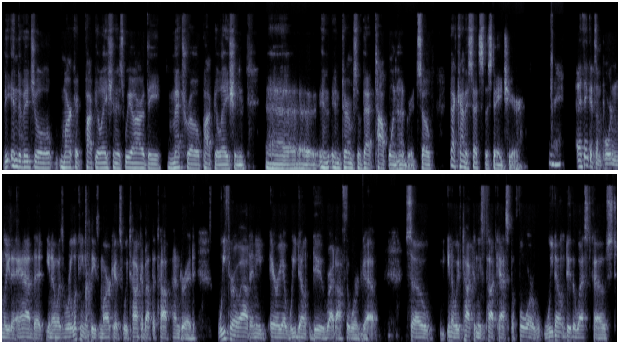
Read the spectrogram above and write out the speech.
the individual market population as we are the metro population in in terms of that top 100. So that kind of sets the stage here. And I think it's importantly to add that, you know, as we're looking at these markets, we talk about the top 100, we throw out any area we don't do right off the word go. So, you know, we've talked in these podcasts before, we don't do the West Coast,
